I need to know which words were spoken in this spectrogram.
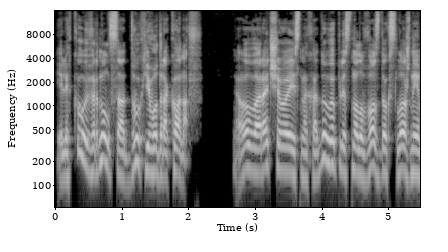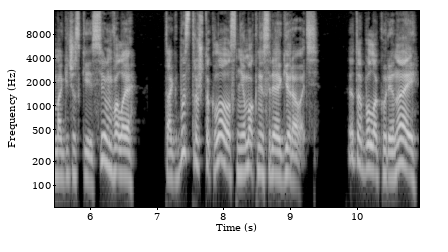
и легко увернулся от двух его драконов. Уворачиваясь на ходу, выплеснул в воздух сложные магические символы, так быстро, что Клаус не мог не среагировать. Это было Куринай,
